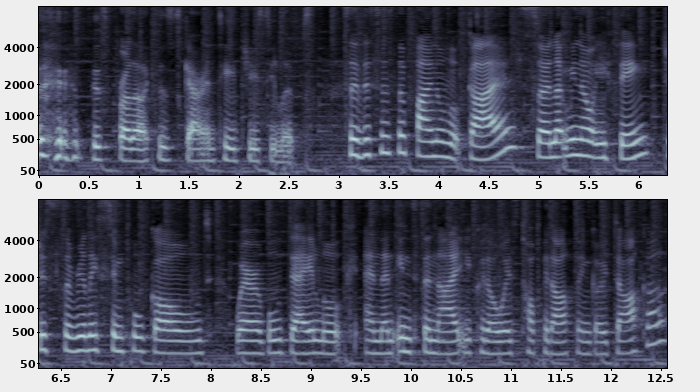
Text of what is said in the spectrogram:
this product is guaranteed juicy lips. So this is the final look guys. So let me know what you think. Just a really simple gold wearable day look and then into the night you could always top it up and go darker.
